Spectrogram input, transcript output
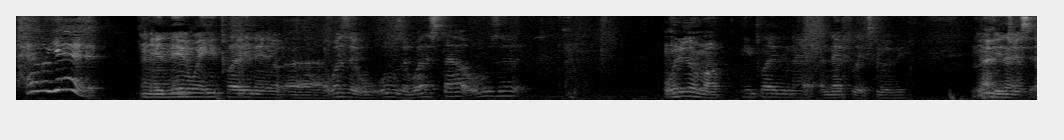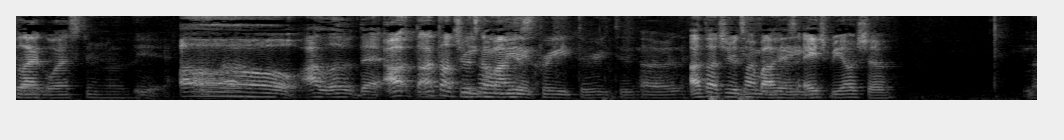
Hell yeah. Mm-hmm. And then when he played in, uh, was it what was it West Out? What was it? What are you talking about? He played in that a Netflix movie. Nah. He just, Black Western movie. Yeah. Oh, I love that. I, th- I thought you were He talking about his. Creed three too. Oh really? I thought you were talking about his Amazing. HBO show, Nah.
